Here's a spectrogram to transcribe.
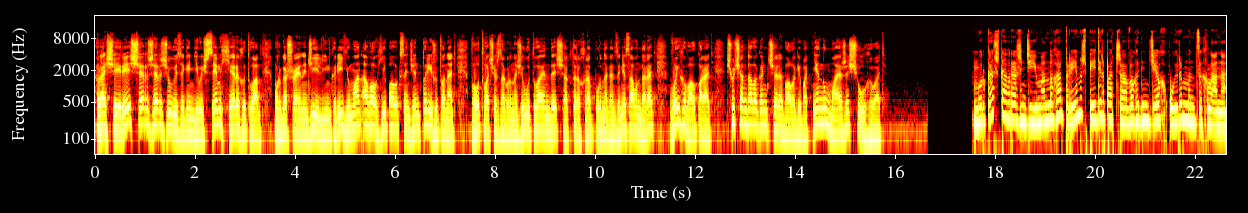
Рашейре шер жер жүгізеген евішсем хері ғытла. Мургаш районынжи линкари юман авалхи павық сәнжен пірі жұтланать. Ваут вачер загырны жыл ұтвайынды шақтыры хра пурнаганзыне савындарать, вайғывал парать. Шу чандалагын чәрі балаге батне нумая же шулғывать. Мургаш тавражынчы юманлыға премш педер патша вағыдынжех уйрым мынзықлана.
